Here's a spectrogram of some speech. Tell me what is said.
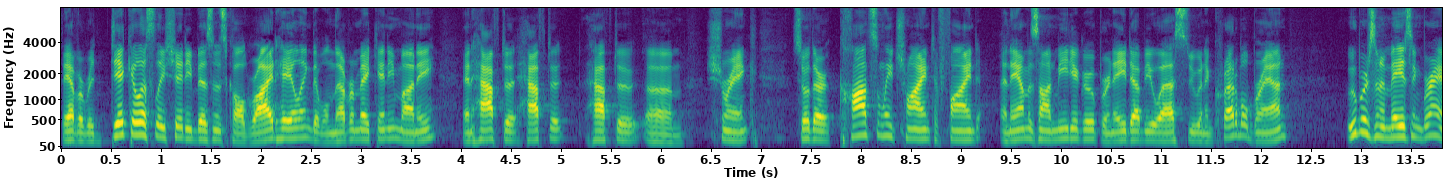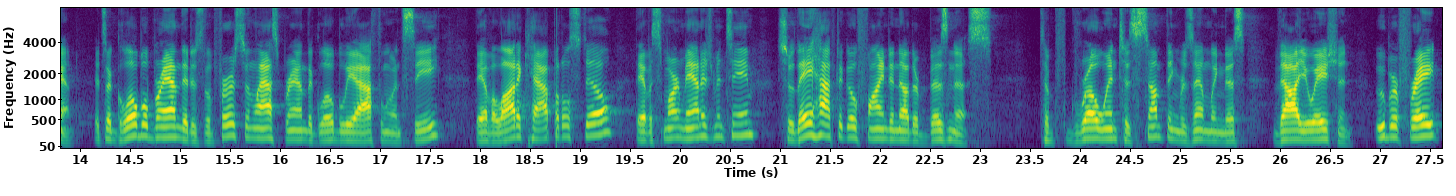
They have a ridiculously shitty business called ride hailing that will never make any money and have to have to have to um, shrink. So they're constantly trying to find an Amazon Media Group or an AWS through an incredible brand. Uber's an amazing brand. It's a global brand that is the first and last brand the globally affluent see. They have a lot of capital still. They have a smart management team. So they have to go find another business to grow into something resembling this valuation. Uber Freight,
